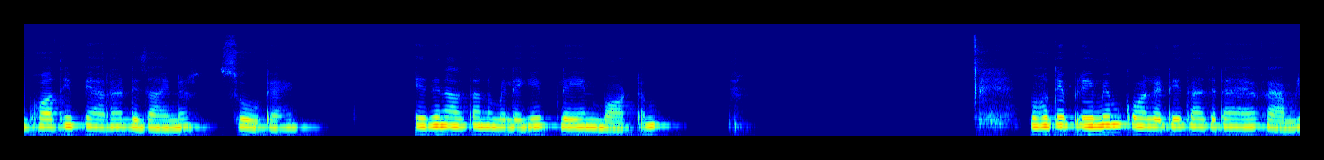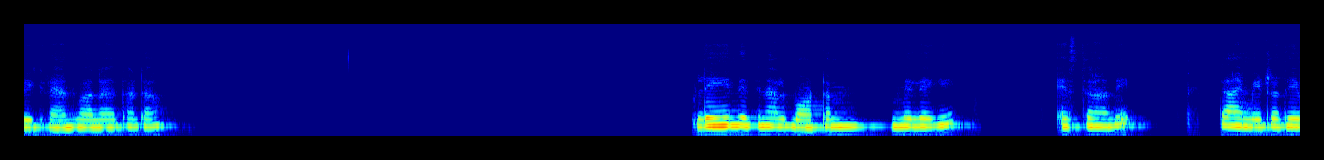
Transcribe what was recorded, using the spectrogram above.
ਬਹੁਤ ਹੀ ਪਿਆਰਾ ਡਿਜ਼ਾਈਨਰ ਸੂਟ ਹੈ ਇਹਦੇ ਨਾਲ ਤੁਹਾਨੂੰ ਮਿਲੇਗੀ ਪਲੇਨ ਬਾਟਮ ਬਹੁਤ ਹੀ ਪ੍ਰੀਮੀਅਮ ਕੁਆਲਿਟੀ ਦਾ ਜਿਹੜਾ ਹੈ ਫੈਬਰਿਕ ਰਹਿਣ ਵਾਲਾ ਹੈ ਤੁਹਾਡਾ ਪਲੇਨ ਇਹਦੇ ਨਾਲ ਬਾਟਮ ਮਿਲੇਗੀ ਇਸ ਤਰ੍ਹਾਂ ਦੀ 2.5 ਮੀਟਰ ਦੀ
